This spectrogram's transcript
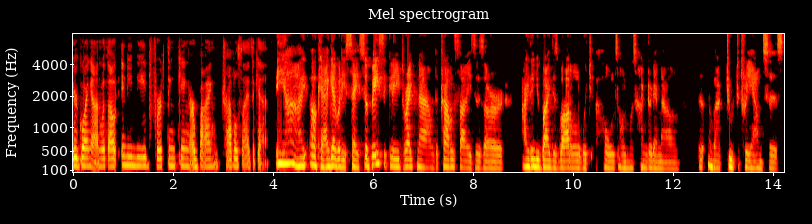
you're going on without any need for thinking or buying travel size again. Yeah, I, okay, I get what you say. So basically, right now, the travel sizes are either you buy this bottle, which holds almost 100 ml, uh, about two to three ounces.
